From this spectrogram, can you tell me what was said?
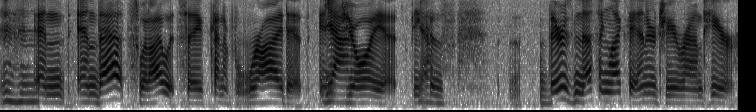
mm-hmm. and and that's what I would say. Kind of ride it, Yeah. enjoy it, Yeah. because there's nothing like the energy around here.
